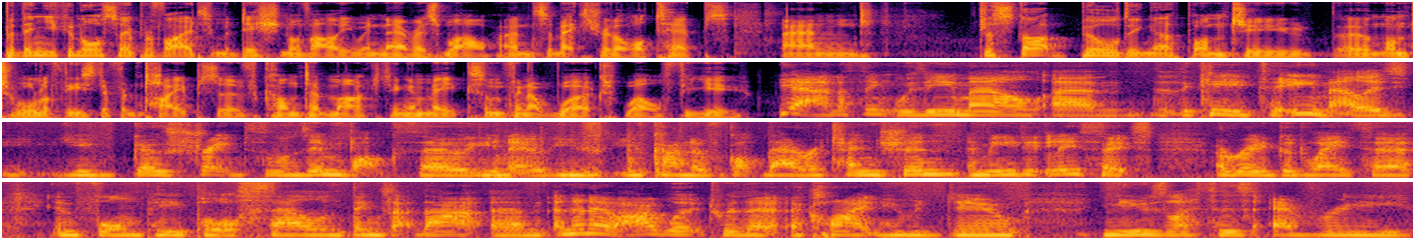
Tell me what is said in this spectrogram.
but then you can also provide some additional value in there as well and some extra little tips. And just start building up onto uh, onto all of these different types of content marketing and make something that works well for you. Yeah, and I think with email, um, the, the key to email is you, go straight into someone's inbox. So you know you've you've kind of got their attention immediately. So it's a really good way to inform people or sell and things like that. Um, and I know I worked with a, a client who would do newsletters every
